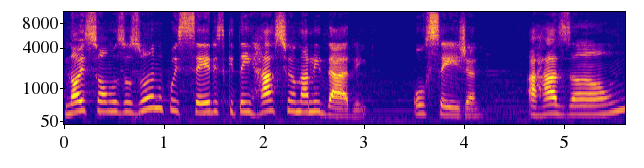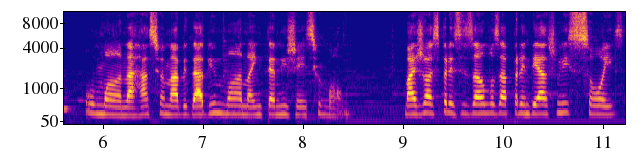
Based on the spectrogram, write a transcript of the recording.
Nós somos os únicos seres que têm racionalidade, ou seja, a razão humana, a racionalidade humana, a inteligência humana mas nós precisamos aprender as lições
